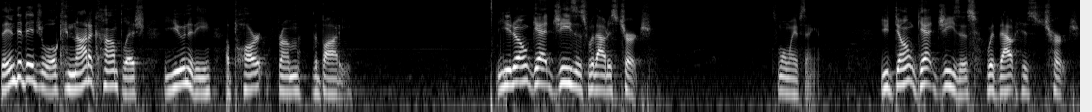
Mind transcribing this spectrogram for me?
The individual cannot accomplish unity apart from the body. You don't get Jesus without his church. It's one way of saying it. You don't get Jesus without his church.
